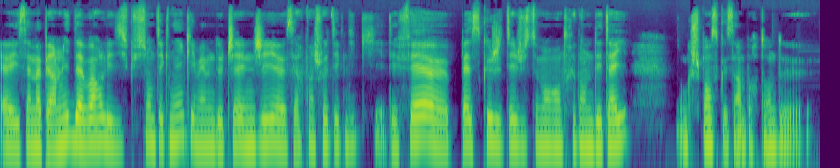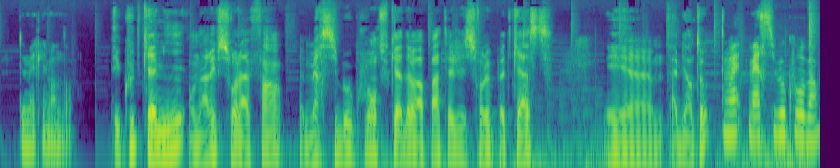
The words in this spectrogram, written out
et ça m'a permis d'avoir les discussions techniques et même de challenger certains choix techniques qui étaient faits parce que j'étais justement rentrée dans le détail. Donc je pense que c'est important de, de mettre les mains dedans. Écoute Camille, on arrive sur la fin. Merci beaucoup en tout cas d'avoir partagé sur le podcast et à bientôt. Ouais, merci beaucoup Robin.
